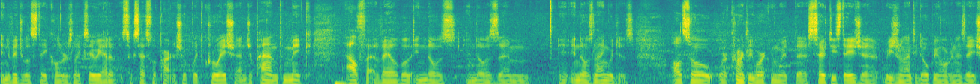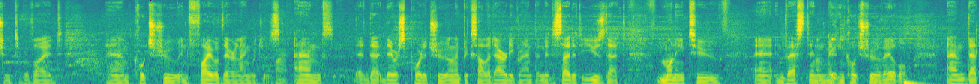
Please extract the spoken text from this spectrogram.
individual stakeholders. Like, say, we had a successful partnership with Croatia and Japan to make Alpha available in those in those um, in, in those languages also, we're currently working with the Southeast Asia Regional Anti-Doping Organization to provide um, CoachTrue in five of their languages, and uh, that they were supported through an Olympic Solidarity Grant, and they decided to use that money to uh, invest in Oh, good. making CoachTrue available, and that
